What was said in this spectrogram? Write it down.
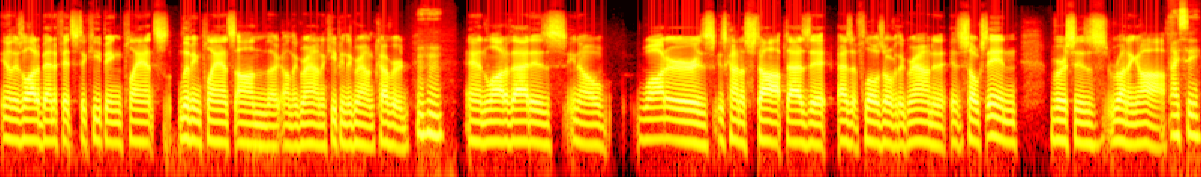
you know, there's a lot of benefits to keeping plants, living plants on the on the ground and keeping the ground covered. Mm-hmm. And a lot of that is, you know, water is is kind of stopped as it as it flows over the ground and it, it soaks in versus running off. I see.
